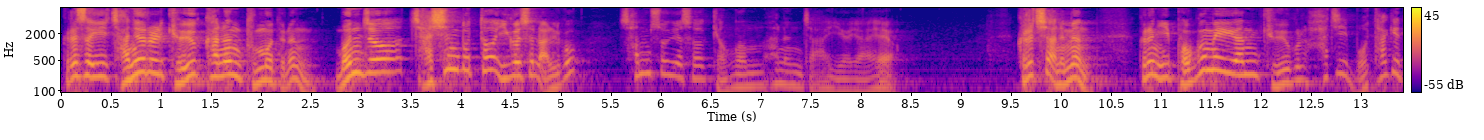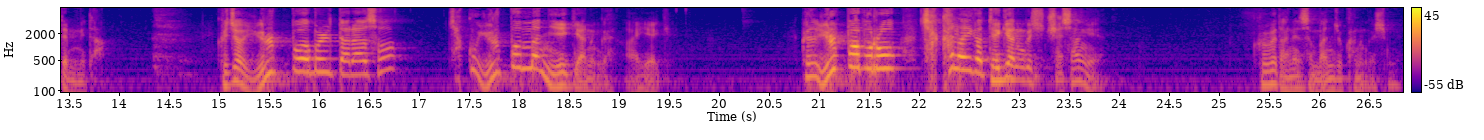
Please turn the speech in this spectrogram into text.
그래서 이 자녀를 교육하는 부모들은 먼저 자신부터 이것을 알고 삶 속에서 경험하는 자이어야 해요. 그렇지 않으면 그는 이 복음에 의한 교육을 하지 못하게 됩니다. 그저 율법을 따라서 자꾸 율법만 얘기하는 거예요, 아이에게. 그래서 율법으로 착한 아이가 되게 하는 것이 최상이에요. 그것 안에서 만족하는 것입니다.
